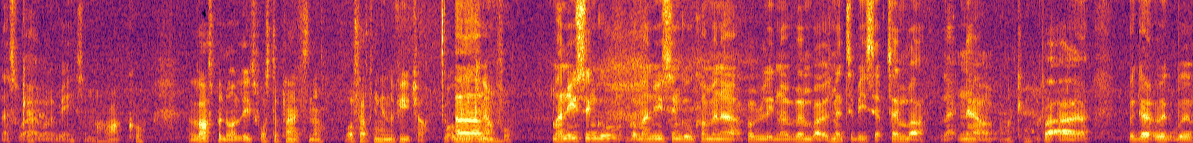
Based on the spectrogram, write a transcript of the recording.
That's what I want to be. So. All right, cool. And last but not least, what's the plans now? What's happening in the future? What are we looking Um, out for? My new single, got my new single coming out probably November. It was meant to be September, like now, Okay. but uh, we're go we're, we're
